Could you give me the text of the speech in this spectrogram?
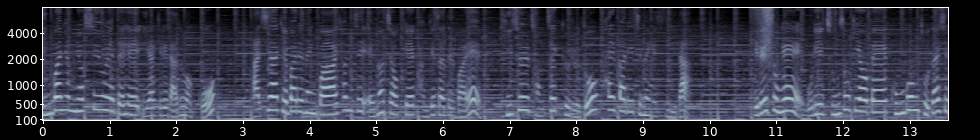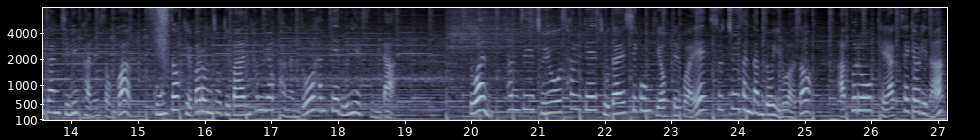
민관 협력 수요에 대해 이야기를 나누었고 아시아 개발은행과 현지 에너지 업계 관계자들과의 기술 정책 교류도 활발히 진행했습니다. 이를 통해 우리 중소기업의 공공 조달 시장 진입 가능성과 공적 개발 원조 기반 협력 방안도 함께 논의했습니다. 또한 현지 주요 설계 조달 시공 기업들과의 수출 상담도 이루어져 앞으로 계약 체결이나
